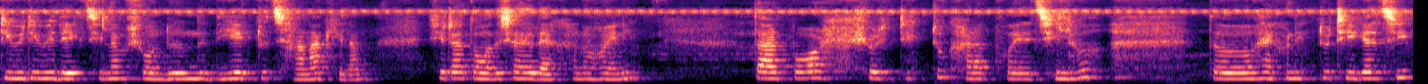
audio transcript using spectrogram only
টিভি টিভি দেখছিলাম, সন্ধে সন্ধে দিয়ে একটু ছানা খেলাম। সেটা তোমাদের সাথে দেখানো হয়নি। তারপর শরীরটা একটু খারাপ হয়েছিল। তো এখন একটু ঠিক আছি।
